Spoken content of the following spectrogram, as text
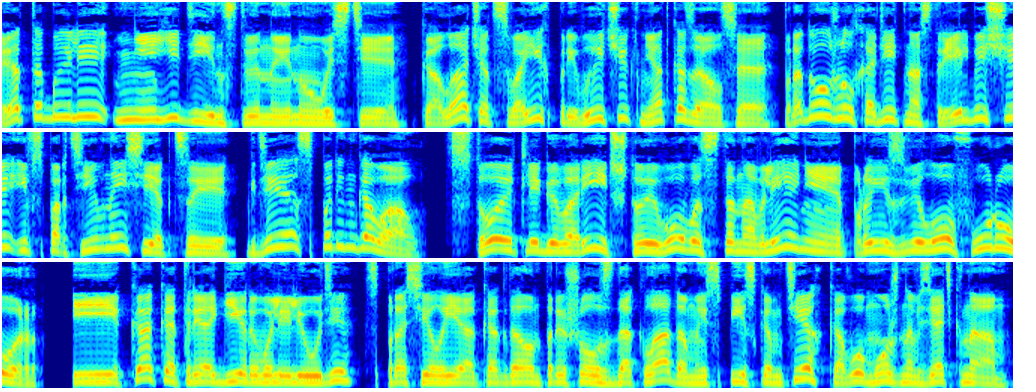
Это были не единственные новости. Калач от своих привычек не отказался. Продолжил ходить на стрельбище и в спортивные секции, где спарринговал. Стоит ли говорить, что его восстановление произвело фурор? «И как отреагировали люди?» – спросил я, когда он пришел с докладом и списком тех, кого можно взять к нам.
